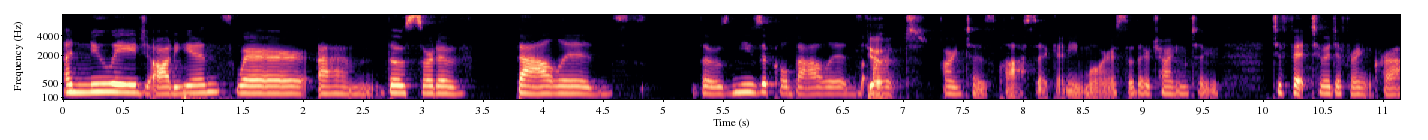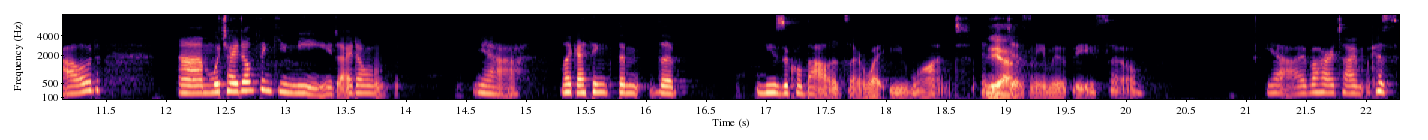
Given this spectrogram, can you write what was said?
a new age audience where um those sort of ballads those musical ballads Yeah. aren't aren't as classic anymore so they're trying to to fit to a different crowd um which i don't think you need i don't yeah like i think the the musical ballads are what you want in Yeah. a disney movie so yeah i have a hard time because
